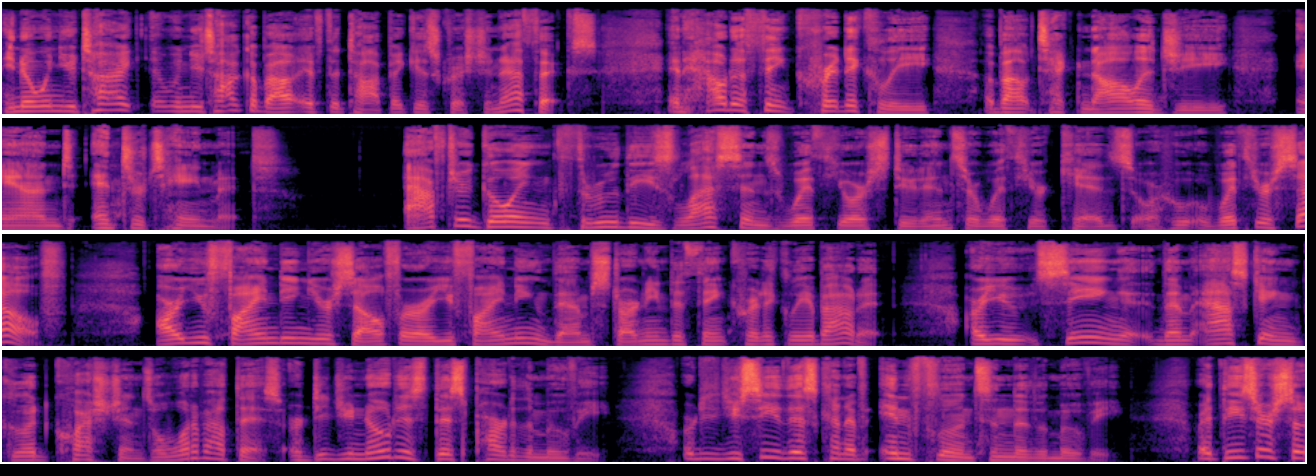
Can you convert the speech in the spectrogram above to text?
you know when you talk when you talk about if the topic is christian ethics and how to think critically about technology and entertainment after going through these lessons with your students or with your kids or who, with yourself are you finding yourself or are you finding them starting to think critically about it Are you seeing them asking good questions? Well, what about this? Or did you notice this part of the movie? Or did you see this kind of influence into the movie? Right? These are so,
